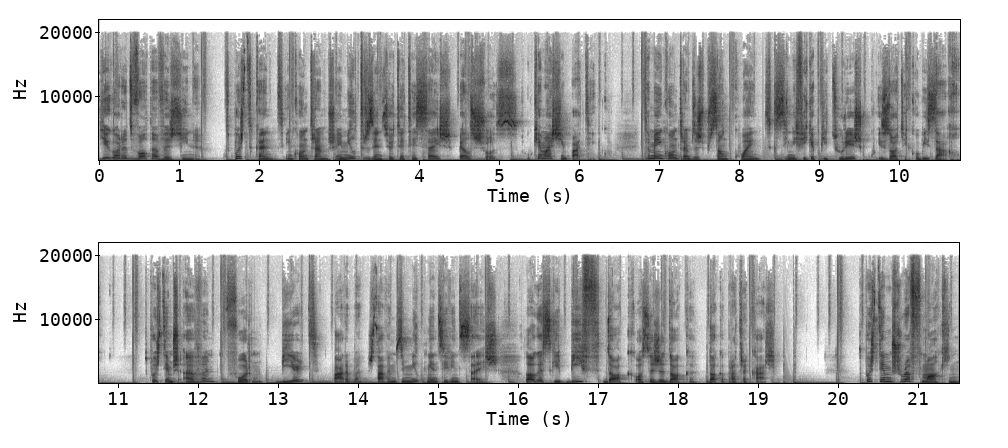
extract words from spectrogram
E agora de volta à vagina. Depois de Kant, encontramos em 1386 Belle Chose, o que é mais simpático. Também encontramos a expressão quaint, que significa pitoresco, exótico ou bizarro. Depois temos oven, forno, beard, barba, estávamos em 1526. Logo a seguir beef, dock, ou seja, doca, doca para atracar. Depois temos rough malking,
